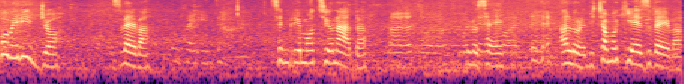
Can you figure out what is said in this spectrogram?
Buon pomeriggio, Sveva. Un pomeriggio. Sembri emozionata. No, lo sono. Lo sei? forte. Allora, diciamo chi è Sveva.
